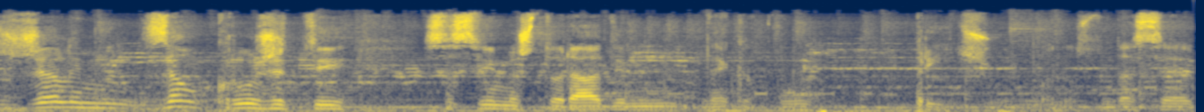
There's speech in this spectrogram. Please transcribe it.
želim zaokružiti sa svime što radim nekakvu priču, odnosno da se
